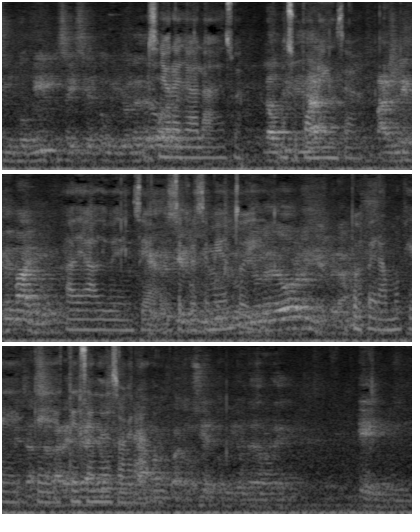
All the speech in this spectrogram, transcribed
5.600 millones de El señor Ayala en su, en su ponencia ha dejado evidencia ese crecimiento y pues esperamos que, que esté siendo de su agrado. 400 millones de dólares en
